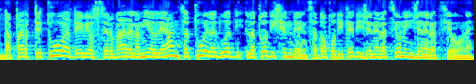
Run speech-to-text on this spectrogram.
da parte tua devi osservare la mia alleanza, tu e la tua, la tua, discendenza, dopo di te di generazione in generazione.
